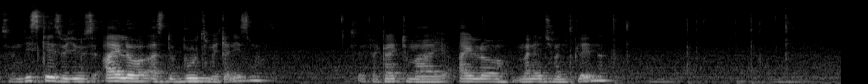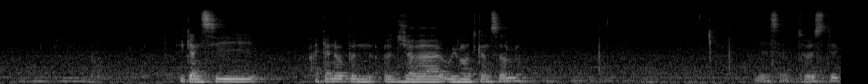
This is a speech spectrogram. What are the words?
So in this case we use ILO as the boot mechanism. So if I connect to my ILO management plane, you can see I can open a Java remote console Yes, I trust it.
